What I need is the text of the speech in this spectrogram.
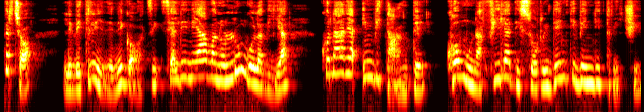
Perciò le vetrine dei negozi si allineavano lungo la via con aria invitante, come una fila di sorridenti venditrici.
